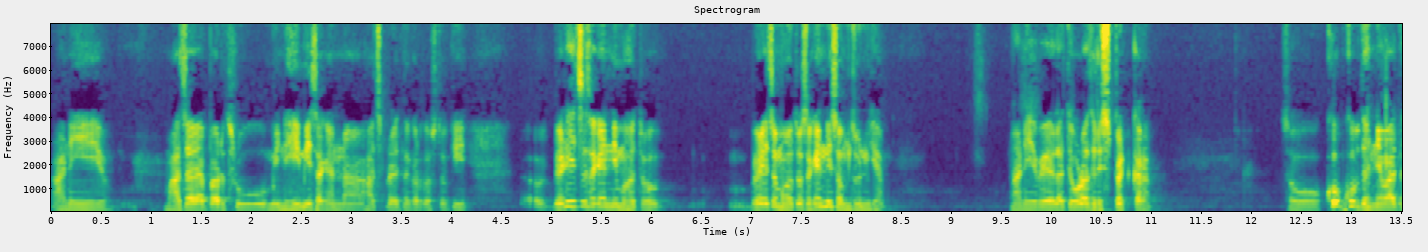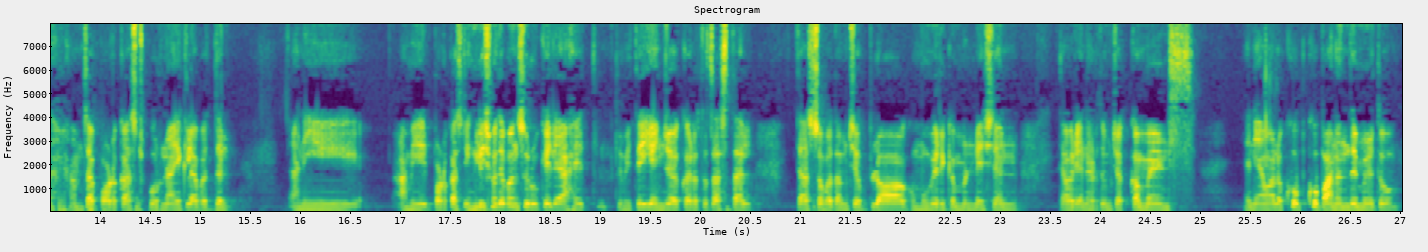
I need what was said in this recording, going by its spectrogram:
आणि माझा व्यापार थ्रू मी नेहमी सगळ्यांना हाच प्रयत्न करत असतो की वेळेचं सगळ्यांनी महत्त्व वेळेचं महत्त्व सगळ्यांनी समजून घ्या. आणि वेळेला तेवढाच रिस्पेक्ट करा. सो खूप खूप धन्यवाद आमचा पॉडकास्ट पूर्ण ऐकल्याबद्दल. आणि आम्ही पॉडकास्ट इंग्लिशमध्ये पण सुरू केले आहेत. तुम्ही तेही एन्जॉय करतच असताल. त्याचसोबत आमचे ब्लॉग मूवी रिकमेंडेशन त्यावर येणाऱ्या तुमच्या कमेंट्स यांनी आम्हाला खूप खूप आनंद मिळतो.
